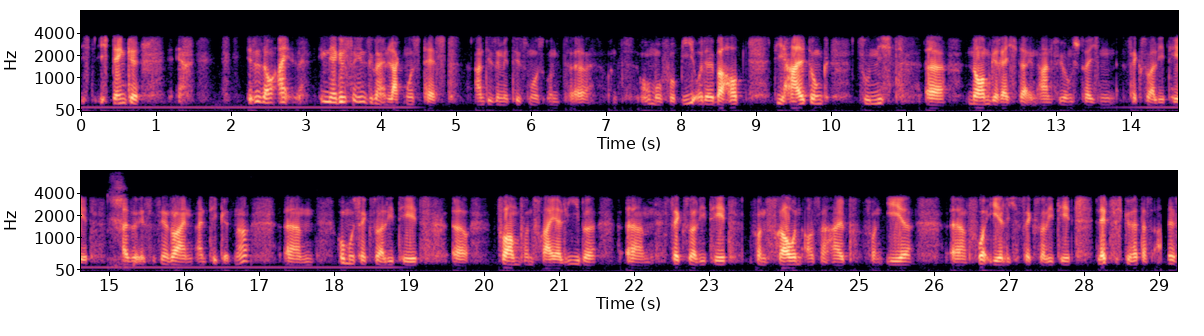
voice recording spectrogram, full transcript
ich, ich denke, es ist auch ein, in der gewissen Hinsicht ein Lackmustest, Antisemitismus und, äh, und Homophobie oder überhaupt die Haltung zu nicht äh, normgerechter, in Anführungsstrichen, Sexualität. Also ist es ja so ein, ein Ticket, ne? Ähm, Homosexualität, äh, Form von freier Liebe, ähm, Sexualität von Frauen außerhalb von Ehe, äh, voreheliche Sexualität. Letztlich gehört das alles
